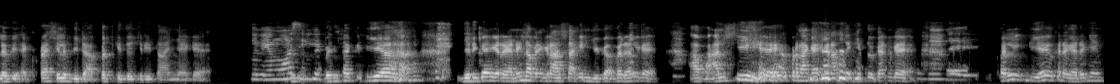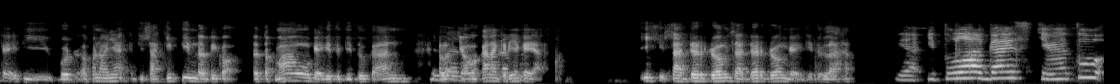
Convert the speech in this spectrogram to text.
lebih ekspresi lebih dapet gitu ceritanya kayak lebih emosi. Banyak iya. Jadi kayak kadang-kadang sampai ngerasain juga padahal kayak apaan sih? Pernah kayak ngerasa gitu kan kayak padahal dia kadang-kadang yang kayak di apa namanya disakitin tapi kok tetap mau kayak gitu-gitu kan. Kalau cowok kan akhirnya kayak ih sadar dong sadar dong kayak gitulah Ya, itulah guys, cewek tuh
